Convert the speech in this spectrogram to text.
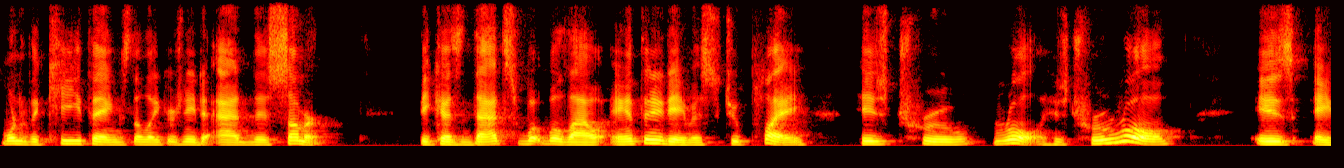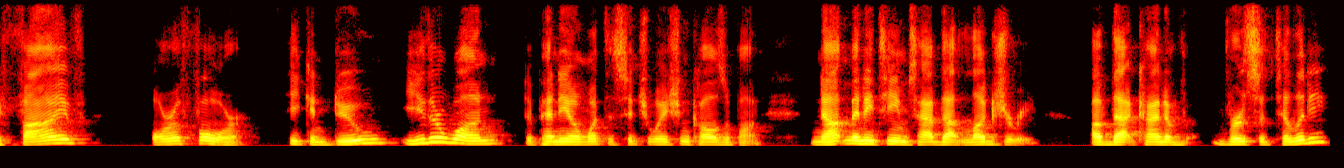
one of the key things the Lakers need to add this summer because that's what will allow Anthony Davis to play his true role. His true role is a five or a four. He can do either one depending on what the situation calls upon. Not many teams have that luxury of that kind of versatility,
